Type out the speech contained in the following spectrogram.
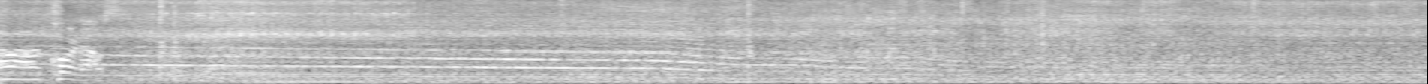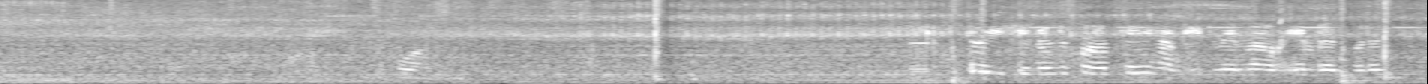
Uh, courthouse. Thirty-two, Visit Four oh two, have Adrian Miller ambulance with.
